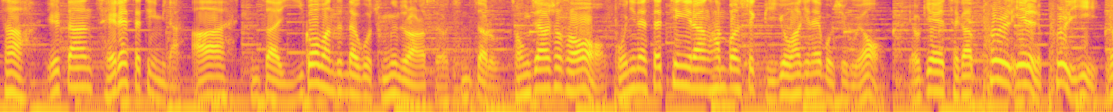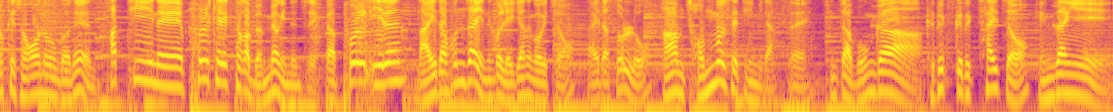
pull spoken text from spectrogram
자 일단 제레 세팅입니다. 아 진짜 이거 만든다고 죽는 줄 알았어요. 진짜로 정지하셔서 본인의 세팅이랑 한 번씩 비교 확인해 보시고요. 여기에 제가 풀 1, 풀 2 이렇게 적어놓은 거는 파티 내풀 캐릭터가 몇 명 있는지. 그러니까 풀 1은 나이다 혼자 있는 걸 얘기하는 거겠죠. 나이다 솔로. 다음 전문 세팅입니다. 네 진짜 뭔가 그득그득 차있죠. 굉장히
